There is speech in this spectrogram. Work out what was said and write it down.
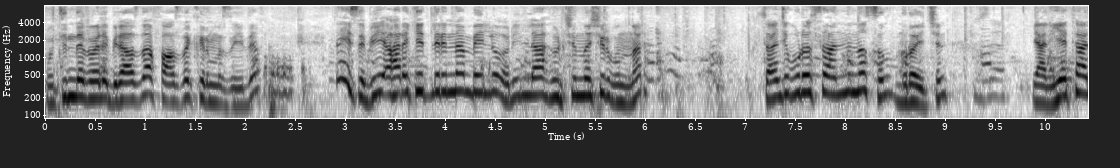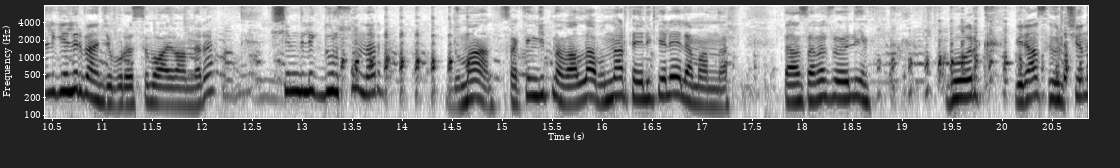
Putin de böyle biraz daha fazla kırmızıydı. Neyse bir hareketlerinden belli olur. İlla hırçınlaşır bunlar. Sence burası anne nasıl bura için? Yani yeterli gelir bence burası bu hayvanlara. Şimdilik dursunlar. Duman sakın gitme vallahi bunlar tehlikeli elemanlar. Ben sana söyleyeyim. Bu ırk biraz hırçın.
